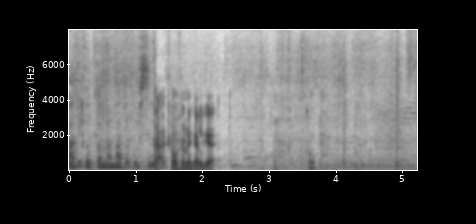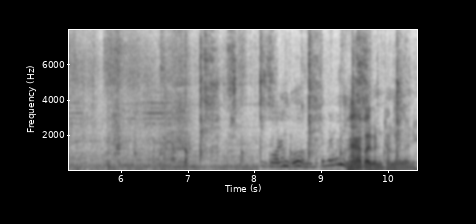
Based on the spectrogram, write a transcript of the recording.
ভাতই করতাম না ভাতও করছিলাম। থাক সমস্যা নেই কালকে গরম গো মাখাতে পারব না? হ্যাঁ পারবেন ঠান্ডা হয়নি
